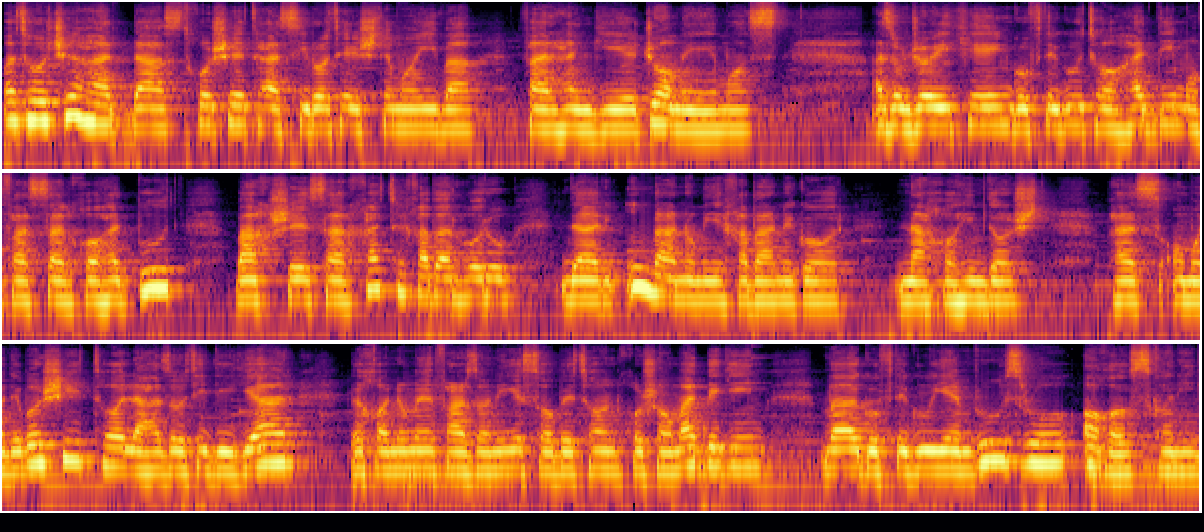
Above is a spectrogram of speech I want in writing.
و تا چه حد دستخوش تاثیرات اجتماعی و فرهنگی جامعه ماست. از اونجایی که این گفتگو تا حدی مفصل خواهد بود بخش سرخط خبرها رو در این برنامه خبرنگار نخواهیم داشت. پس آماده باشید تا لحظات دیگر به خانم فرزانه ثابتان خوش آمد بگیم و گفتگوی امروز رو آغاز کنیم.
